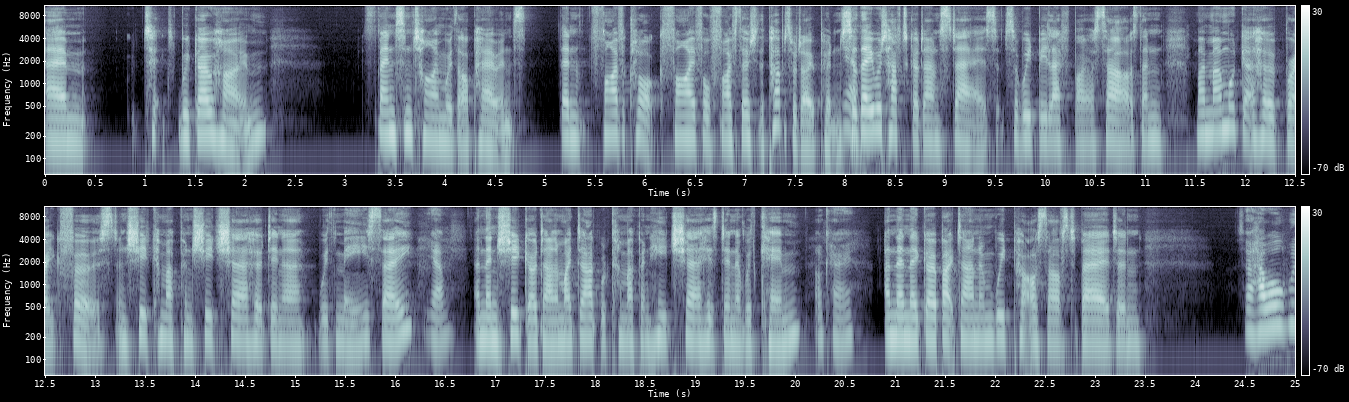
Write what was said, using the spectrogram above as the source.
Um, t- we'd go home, spend some time with our parents. Then five o'clock, five or five thirty, the pubs would open. Yeah. So they would have to go downstairs. So we'd be left by ourselves. Then my mum would get her break first, and she'd come up and she'd share her dinner with me, say, Yeah. and then she'd go down, and my dad would come up and he'd share his dinner with Kim Okay. and then they'd go back down and we'd put ourselves to bed and So how old were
